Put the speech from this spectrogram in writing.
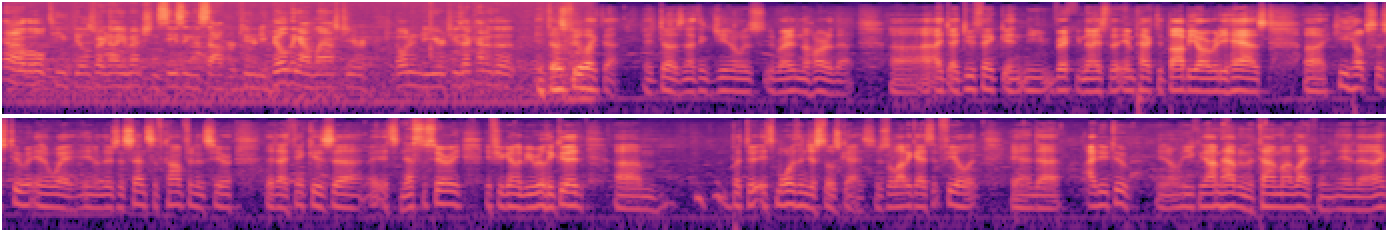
kind of how the whole team feels right now. You mentioned seizing this opportunity, building on last year, going into year two. Is that kind of the It does feel like that. It does, and I think Geno is right in the heart of that. Uh, I, I do think, and you recognize the impact that Bobby already has. Uh, he helps us too, in a way. You know, there's a sense of confidence here that I think is uh, it's necessary if you're going to be really good. Um, but it's more than just those guys. There's a lot of guys that feel it, and uh, I do too. You know, you can, I'm having the time of my life, and, and uh, I,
